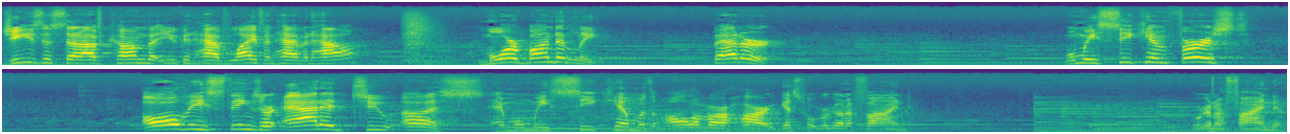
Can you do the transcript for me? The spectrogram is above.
Jesus said, I've come that you could have life and have it how? More abundantly, better. When we seek Him first, all these things are added to us. And when we seek Him with all of our heart, guess what we're going to find? We're going to find Him.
